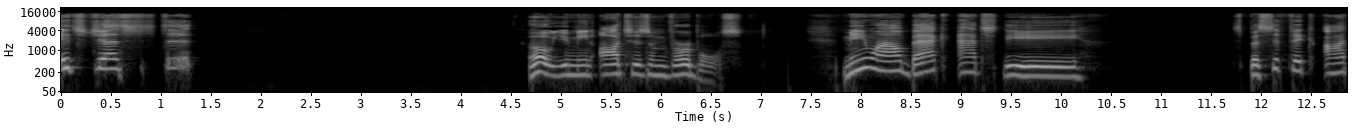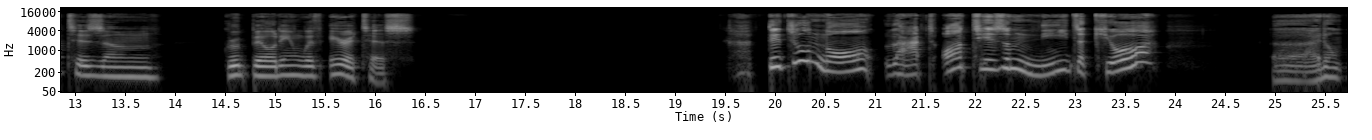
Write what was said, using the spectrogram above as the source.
It's just. Uh... Oh, you mean autism verbals? Meanwhile, back at the specific autism group building with Irratous. Did you know that autism needs a cure? Uh, I don't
